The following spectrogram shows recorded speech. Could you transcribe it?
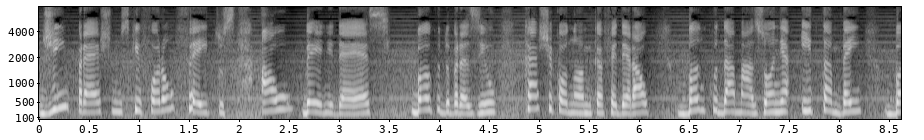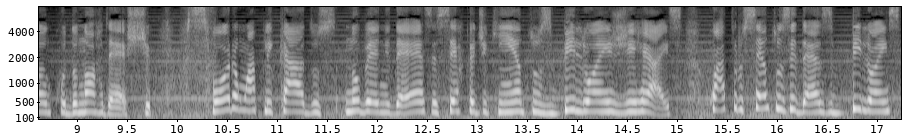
de empréstimos que foram feitos ao BNDES Banco do Brasil, Caixa Econômica Federal, Banco da Amazônia e também Banco do Nordeste. Foram aplicados no BNDES cerca de 500 bilhões de reais. 410 bilhões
